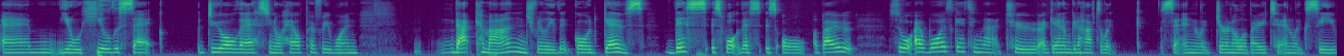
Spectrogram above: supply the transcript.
um, you know, heal the sick, do all this, you know, help everyone. That command really that God gives. This is what this is all about. So I was getting that too. Again, I'm gonna have to like sit and like journal about it and like see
